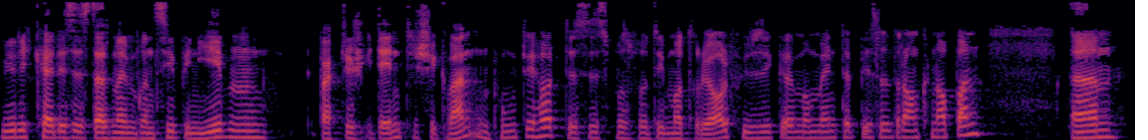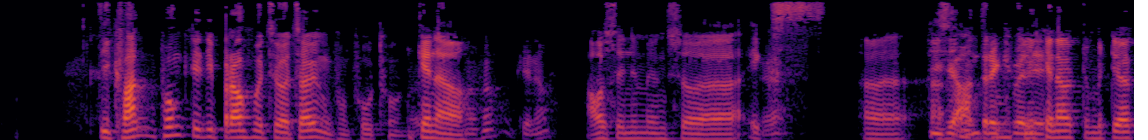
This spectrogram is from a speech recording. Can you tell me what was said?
Schwierigkeit ist es, dass man im Prinzip in jedem praktisch identische Quantenpunkte hat. Das ist was, die Materialphysiker im Moment ein bisschen dran knappern. Ähm, Die Quantenpunkte, die brauchen wir zur Erzeugung von Photonen. genau. Aha, genau. Außer in irgend so Ex, äh, Diese andere Quelle. Genau, damit der,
